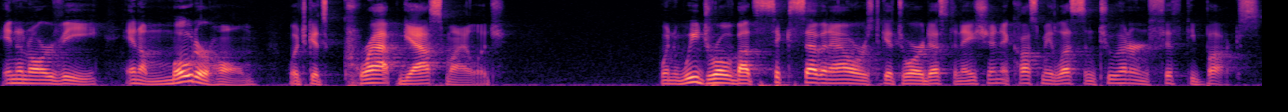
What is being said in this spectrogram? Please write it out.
in an RV in a motorhome, which gets crap gas mileage, when we drove about six, seven hours to get to our destination, it cost me less than 250 bucks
